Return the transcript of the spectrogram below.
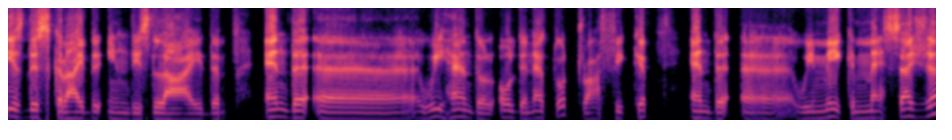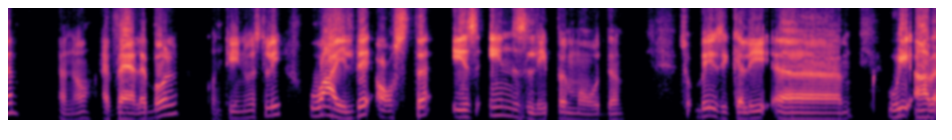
is described in this slide. And uh, we handle all the network traffic and uh, we make message you know, available continuously while the host is in sleep mode. So basically, uh, we are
